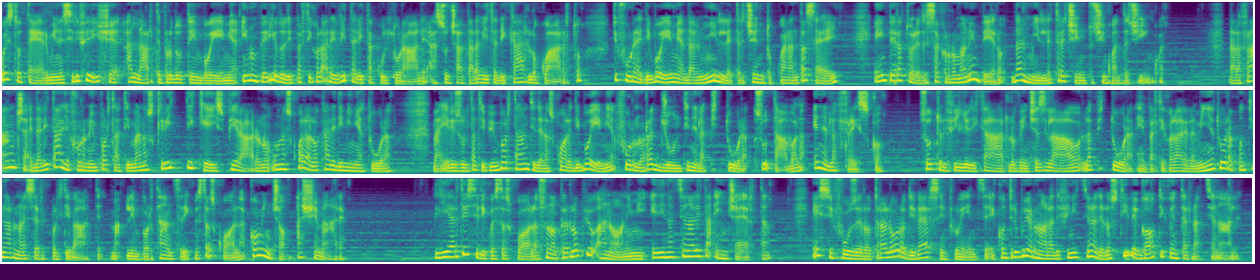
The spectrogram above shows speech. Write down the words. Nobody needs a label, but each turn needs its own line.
Questo termine si riferisce all'arte prodotta in Boemia in un periodo di particolare vitalità culturale associata alla vita di Carlo IV, che fu re di Boemia dal 1346 e imperatore del Sacro Romano Impero dal 1355. Dalla Francia e dall'Italia furono importati manoscritti che ispirarono una scuola locale di miniatura, ma i risultati più importanti della scuola di Boemia furono raggiunti nella pittura su tavola e nell'affresco. Sotto il figlio di Carlo, Venceslao, la pittura e in particolare la miniatura continuarono a essere coltivate, ma l'importanza di questa scuola cominciò a scemare. Gli artisti di questa scuola sono per lo più anonimi e di nazionalità incerta. Essi fusero tra loro diverse influenze e contribuirono alla definizione dello stile gotico internazionale.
